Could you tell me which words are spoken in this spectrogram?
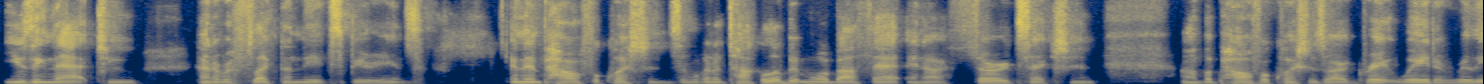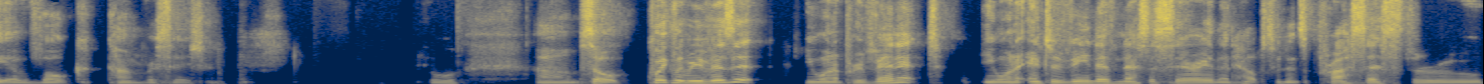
using that to kind of reflect on the experience. And then powerful questions. And we're going to talk a little bit more about that in our third section. Um, but powerful questions are a great way to really evoke conversation. Um, so quickly revisit, you want to prevent it, you want to intervene if necessary, and then help students process through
